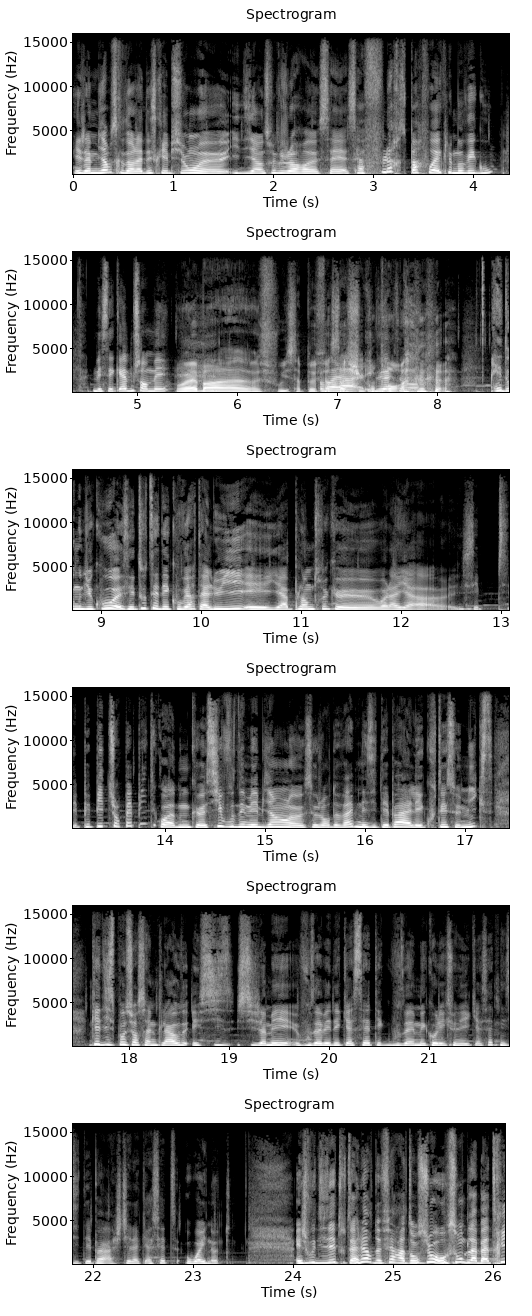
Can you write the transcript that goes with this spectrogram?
et j'aime bien parce que dans la description euh, il dit un truc genre euh, ça, ça flirte parfois avec le mauvais goût mais c'est quand même chambé Ouais, bah euh, oui, ça peut faire voilà, ça, je comprends. Et donc du coup, c'est toutes ses découvertes à lui et il y a plein de trucs, euh, voilà, il y a c'est pépite sur pépite quoi. Donc si vous aimez bien ce genre de vibe, n'hésitez pas à aller écouter ce mix qui est dispo sur SoundCloud et si, si jamais vous avez des cassettes et que vous aimez collectionner les cassettes, n'hésitez pas à acheter la cassette, why not? Et je vous disais tout à l'heure de faire attention au son de la batterie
